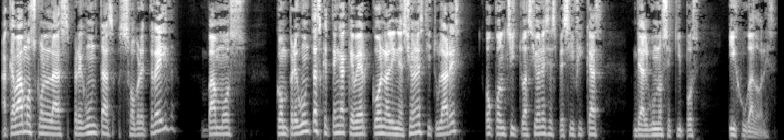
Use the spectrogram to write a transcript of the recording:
Acabamos con las preguntas sobre trade. Vamos con preguntas que tenga que ver con alineaciones titulares o con situaciones específicas de algunos equipos y jugadores.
